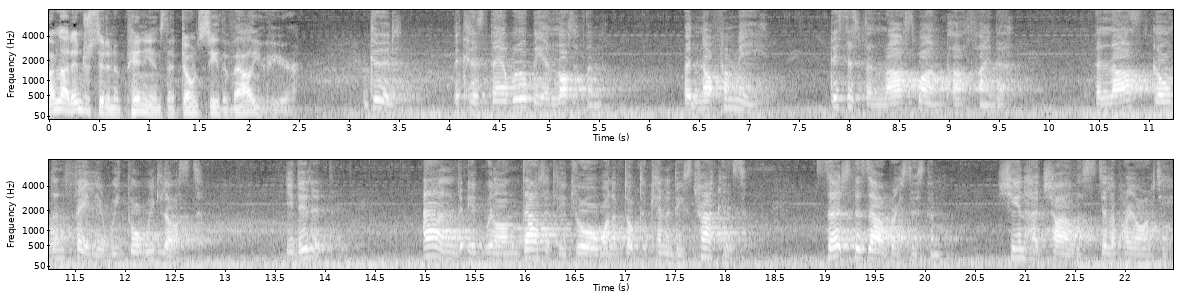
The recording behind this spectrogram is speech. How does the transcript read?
I'm not interested in opinions that don't see the value here. Good, because there will be a lot of them. But not from me. This is the last one, Pathfinder. The last golden failure we thought we'd lost. You did it. And it will undoubtedly draw one of Dr. Kennedy's trackers. Search the Zaubre system. She and her child are still a priority.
